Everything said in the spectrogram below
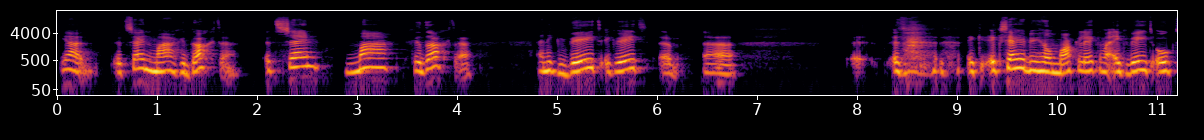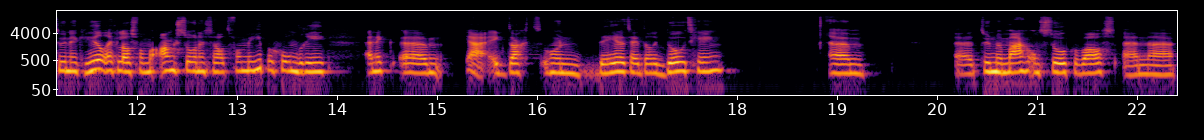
ja, het zijn maar gedachten. Het zijn maar gedachten. En ik weet, ik weet, uh, het, ik, ik zeg het nu heel makkelijk, maar ik weet ook toen ik heel erg last van mijn angststoornis had, van mijn hypochondrie. En ik, um, ja, ik dacht gewoon de hele tijd dat ik dood ging. Um, toen mijn maag ontstoken was en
